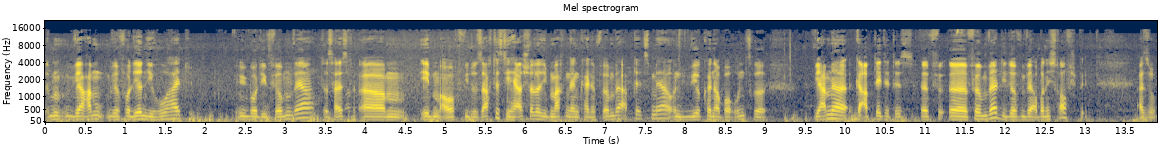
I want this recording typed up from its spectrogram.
ähm, wir haben, wir verlieren die Hoheit über die Firmware. Das heißt, ähm, eben auch, wie du sagtest, die Hersteller, die machen dann keine Firmware-Updates mehr und wir können aber unsere, wir haben ja geupdatetes äh, äh, Firmware, die dürfen wir aber nicht draufspielen. Also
